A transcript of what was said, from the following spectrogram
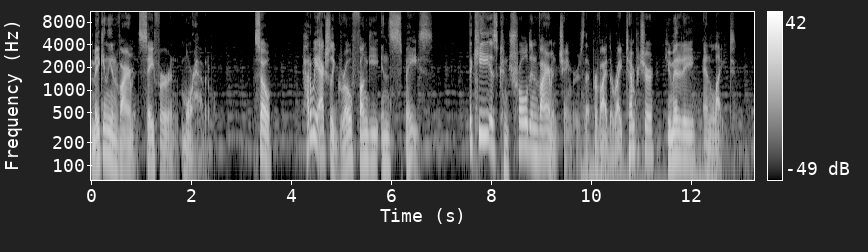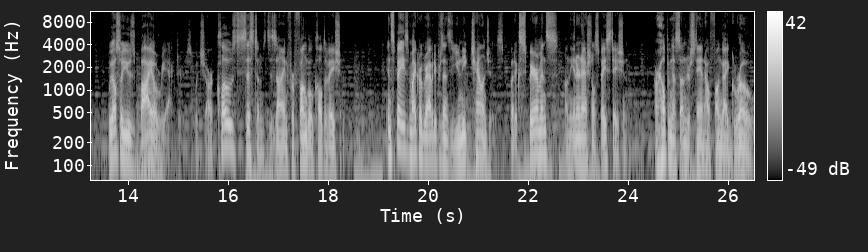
making the environment safer and more habitable. So, how do we actually grow fungi in space? The key is controlled environment chambers that provide the right temperature, humidity, and light. We also use bioreactors, which are closed systems designed for fungal cultivation. In space, microgravity presents unique challenges, but experiments on the International Space Station are helping us understand how fungi grow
